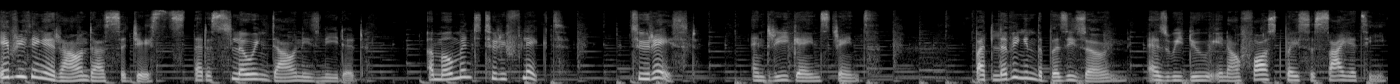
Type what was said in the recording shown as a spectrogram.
Everything around us suggests that a slowing down is needed, a moment to reflect, to rest, and regain strength. But living in the busy zone, as we do in our fast paced society,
